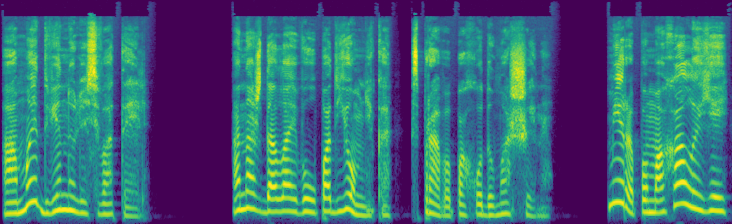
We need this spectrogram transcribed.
а мы двинулись в отель. Она ждала его у подъемника, справа по ходу машины. Мира помахала ей,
